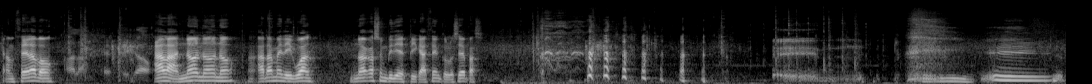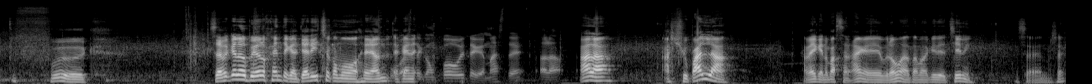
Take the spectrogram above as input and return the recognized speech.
Cancelado. Hala, explicado. Ala, no, no, no. Ahora me da igual. No hagas un vídeo de explicación, que lo sepas. Fuck. ¿Sabes qué es lo peor, gente? Que te ha dicho como generando. Con fuego y te quemaste, ¿eh? Hala. ¡Hala! ¡A chuparla! A ver, que no pasa nada, que es broma, estamos aquí de chilling. O sea, no sé.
